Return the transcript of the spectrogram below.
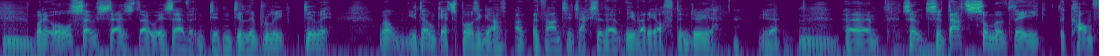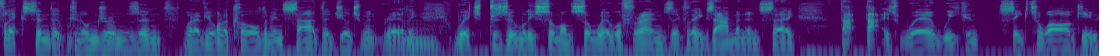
Hmm. What it also says, though, is Everton didn't deliberately do it. Well, you hmm. don't get sporting advantage accidentally very often, do you? yeah. Hmm. Um, so, so that's some of the the conflicts and the conundrums and whatever you want to call them inside the judgment, really, which presumably someone somewhere will forensically examine and say. That, that is where we can seek to argue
